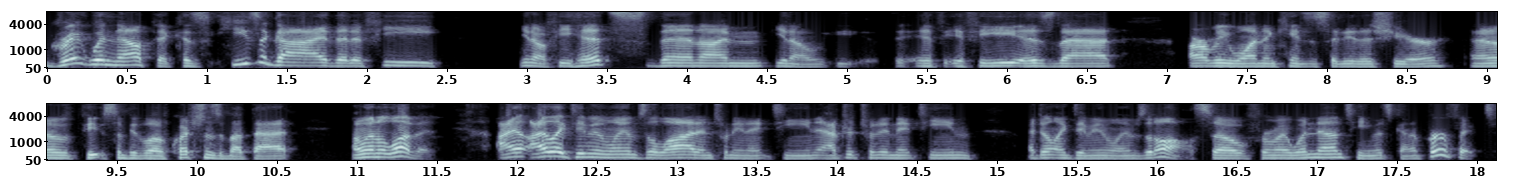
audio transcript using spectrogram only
great win now pick because he's a guy that if he, you know, if he hits, then I'm, you know, if if he is that RB one in Kansas City this year, and I know some people have questions about that. I'm going to love it. I, I like Damien Williams a lot in 2019. After 2019, I don't like Damien Williams at all. So for my win down team, it's kind of perfect.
